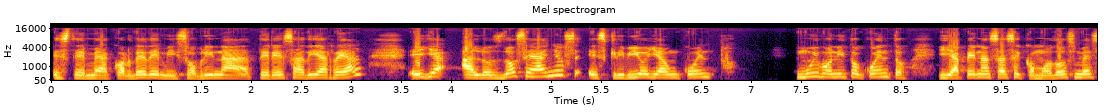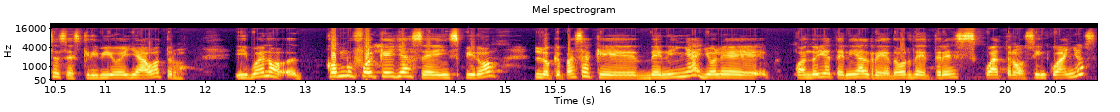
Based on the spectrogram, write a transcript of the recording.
este, me acordé de mi sobrina Teresa Díaz Real. Ella a los 12 años escribió ya un cuento muy bonito cuento y apenas hace como dos meses escribió ella otro. Y bueno, ¿cómo fue que ella se inspiró? Lo que pasa que de niña yo le, cuando ella tenía alrededor de tres, cuatro o cinco años,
